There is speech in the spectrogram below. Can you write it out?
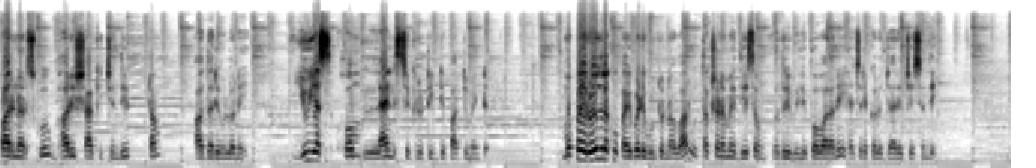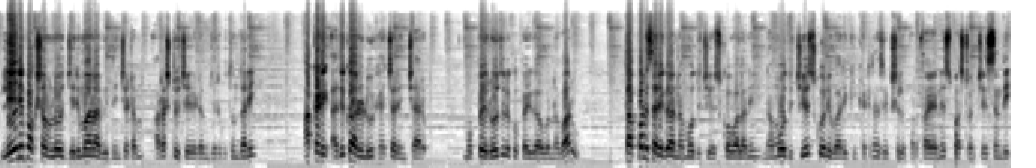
ఫారినర్స్కు భారీ షాక్ ఇచ్చింది ట్రంప్ ఆధ్వర్యంలోని యుఎస్ హోమ్ ల్యాండ్ సెక్యూరిటీ డిపార్ట్మెంట్. ముప్పై రోజులకు పైబడి ఉంటున్న వారు తక్షణమే దేశం వదిలి వెళ్ళిపోవాలని హెచ్చరికలు జారీ చేసింది. లేని పక్షంలో జరిమానా విధించటం అరెస్టు చేయడం జరుగుతుందని అక్కడి అధికారులు హెచ్చరించారు. ముప్పై రోజులకు పైగా ఉన్నవారు తప్పనిసరిగా నమోదు చేసుకోవాలని నమోదు చేసుకోని వారికి కఠిన శిక్షలు పడతాయని స్పష్టం చేసింది.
